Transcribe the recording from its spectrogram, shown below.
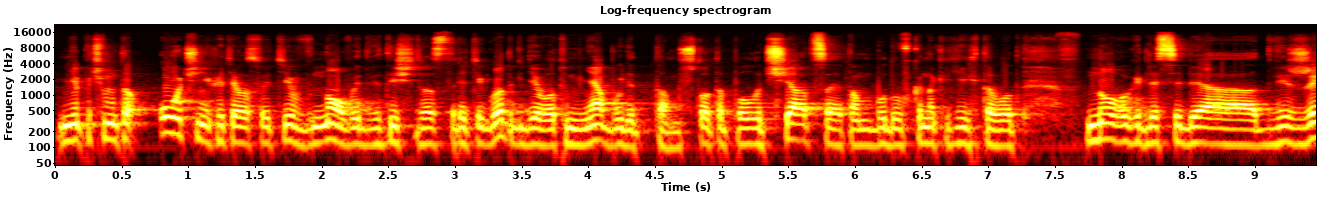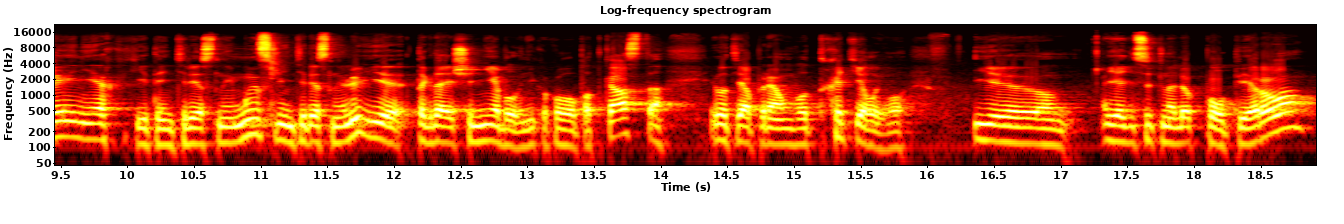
мне почему-то очень хотелось войти в новый 2023 год, где вот у меня будет там что-то получаться, я там буду на каких-то вот новых для себя движениях, какие-то интересные мысли, интересные люди. Тогда еще не было никакого подкаста, и вот я прям вот хотел его. И э, я действительно лег пол первого,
